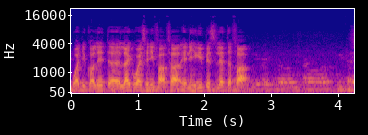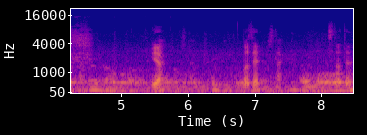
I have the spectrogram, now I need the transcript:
what you call it? Uh, likewise any fa fa and he repeats letter fa. Yeah? What's that? Starter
